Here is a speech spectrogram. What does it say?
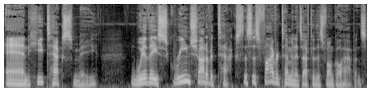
and he texts me with a screenshot of a text. This is five or 10 minutes after this phone call happens.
